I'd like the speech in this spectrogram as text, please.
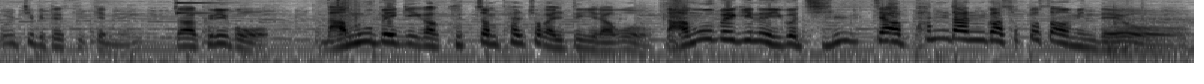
꿀팁이 될 수 있겠네. 자 그리고 나무배기가 9.8초가 1등이라고. 나무배기는 이거 진짜 판단과 속도 싸움인데요.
